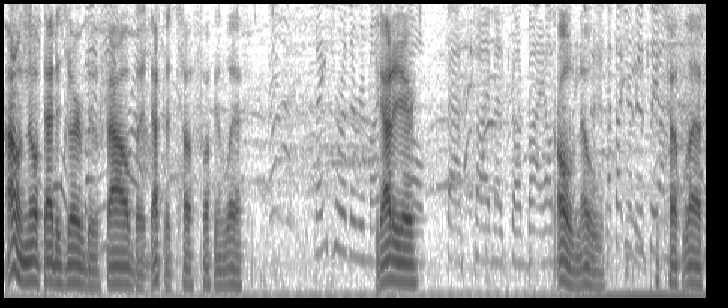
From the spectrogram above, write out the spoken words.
I don't know if that deserved a foul, but that's a tough fucking left. Get out of there. Oh no. Tough left.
